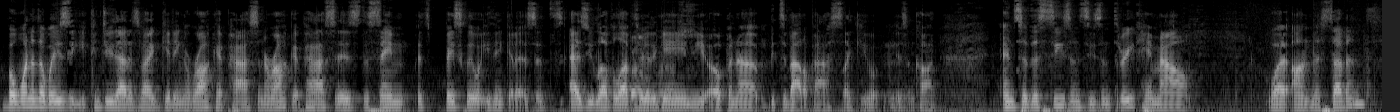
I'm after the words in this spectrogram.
But one of the ways that you can do that is by getting a rocket pass. And a rocket pass is the same. It's basically what you think it is. It's as you level up through the pass. game, you open up. It's a battle pass, like you use in COD. And so this season, season three, came out. What on the seventh?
